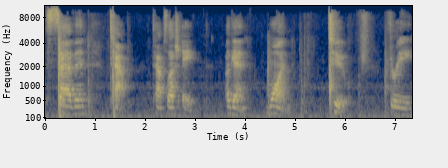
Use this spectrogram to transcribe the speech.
seven, tap. Tap slash eight. Again, one, two, three,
